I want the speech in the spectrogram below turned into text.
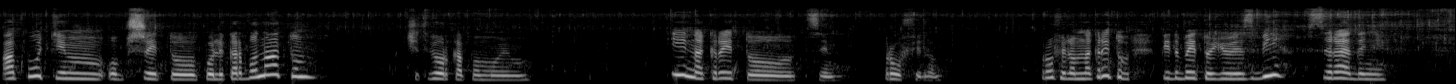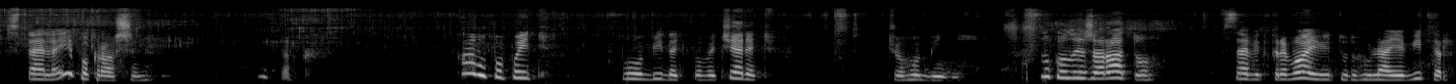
а потім обшито полікарбонатом, четверка, по-моєму, і накрито цим профілем. Профілем накрито, підбито USB всередині стеля і покрашено. Ось так. Каву попить, пообідать, повечерять. Чого б ні. Ну, коли жара, то все відкриваю і тут гуляє вітер.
